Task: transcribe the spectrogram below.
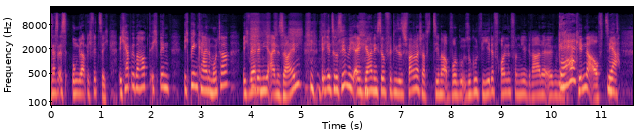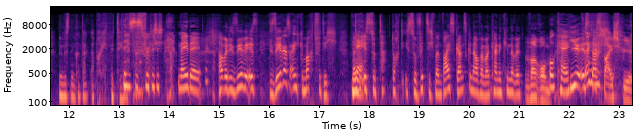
das ist unglaublich witzig. Ich habe überhaupt, ich bin, ich bin keine Mutter. Ich werde nie eine sein. Ich interessiere mich eigentlich gar nicht so für dieses Schwangerschaftsthema, obwohl so gut wie jede Freundin von mir gerade irgendwie Gell? Kinder aufzieht. Ja. Wir müssen den Kontakt abbrechen mit denen. Das ist wirklich Mayday. Aber die Serie ist, die Serie ist eigentlich gemacht für dich. Weil Nee. die ist total, doch, die ist so witzig. Man weiß ganz genau, wenn man keine Kinder will, warum. Okay. Hier ist das Beispiel.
